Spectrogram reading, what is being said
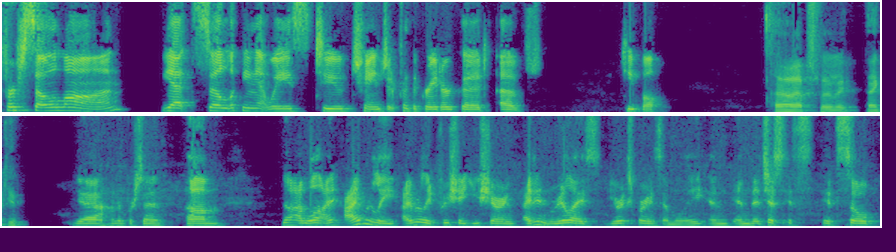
for so long, yet still looking at ways to change it for the greater good of people. Oh, absolutely. Thank you. Yeah, hundred um, percent. No, well, I, I really, I really appreciate you sharing. I didn't realize your experience, Emily, and and it just it's it's so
